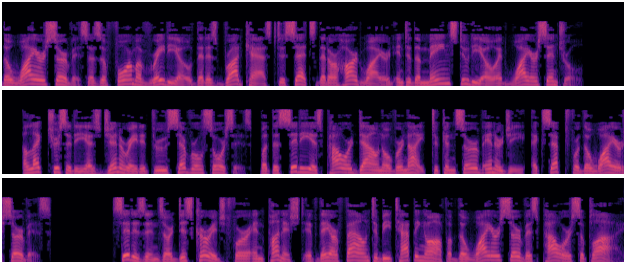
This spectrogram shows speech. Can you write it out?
The wire service is a form of radio that is broadcast to sets that are hardwired into the main studio at Wire Central. Electricity is generated through several sources, but the city is powered down overnight to conserve energy, except for the wire service. Citizens are discouraged for and punished if they are found to be tapping off of the wire service power supply.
